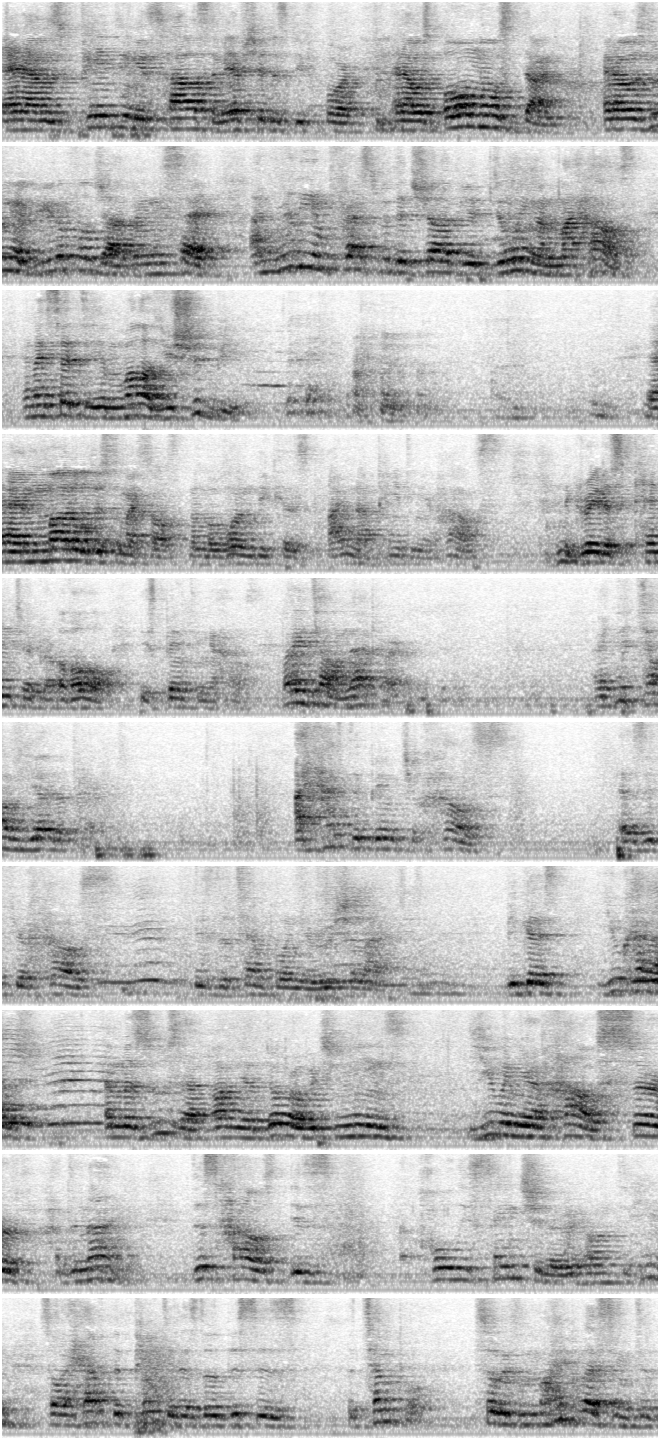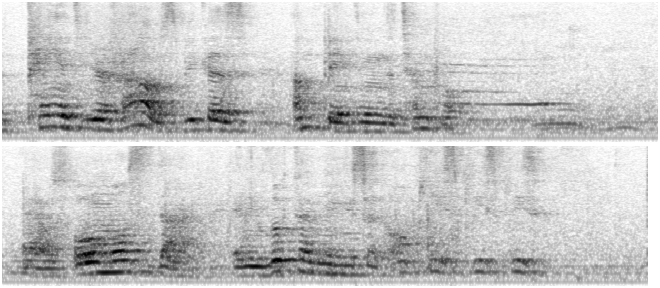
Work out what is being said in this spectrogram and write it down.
And I was painting his house, and we have shared this before, and I was almost done. And I was doing a beautiful job, and he said, I'm really impressed with the job you're doing on my house. And I said to him, well, you should be. And I muddled this to myself, number one, because I'm not painting your house. The greatest painter of all is painting a house. But I didn't tell him that part. I did tell him the other part. I have to paint your house as if your house is the temple in Jerusalem. Because you have a mezuzah on your door, which means you and your house serve Adonai. This house is holy sanctuary unto him. So I have to paint it as though this is the temple. So it's my blessing to paint your house because I'm painting the temple. And I was almost done. And he looked at me and he said, Oh, please, please, please,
